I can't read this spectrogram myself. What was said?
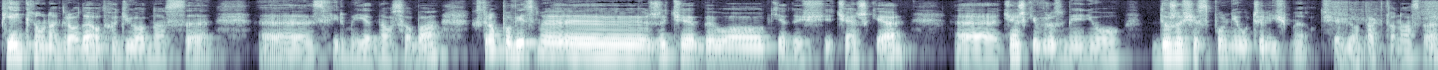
piękną nagrodę, odchodziła od nas e, z firmy jedna osoba, z którą powiedzmy życie było kiedyś ciężkie, ciężkie w rozumieniu dużo się wspólnie uczyliśmy od siebie, o tak to nazwę.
